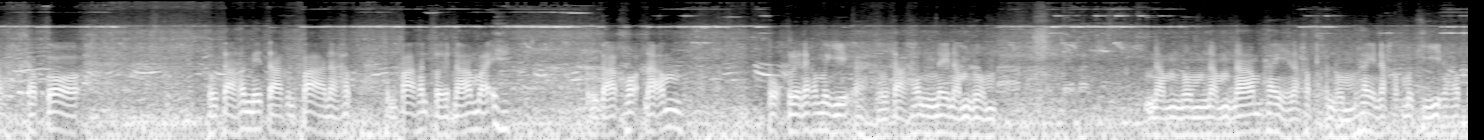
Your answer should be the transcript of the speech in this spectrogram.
อะครับก็หลว งตาท่านเมตตาคุณป้านะครับ คุณป้าท่านเปิดน้ำไว้หลวงตาเคาะน้ำหกเลยนะครับเมื่อกี้อะหลวงตาท่านได้นำนมนำนมนำน้ำให้นะครับ ขนมให้นะครับเมื่อกี้นะครับ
